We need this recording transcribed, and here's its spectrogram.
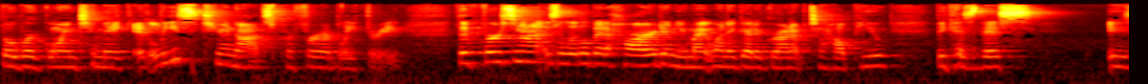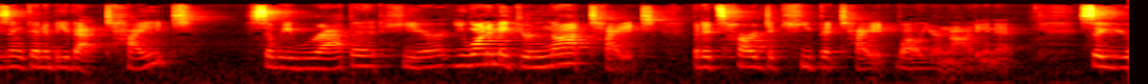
but we're going to make at least two knots, preferably three. The first knot is a little bit hard and you might want to get a grown-up to help you because this isn't going to be that tight. So we wrap it here. You want to make your knot tight, but it's hard to keep it tight while you're knotting it. So you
